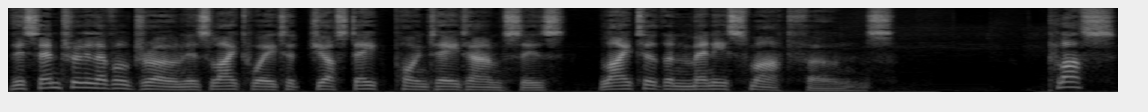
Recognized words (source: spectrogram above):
This entry-level drone is lightweight at just 8.8 ounces, lighter than many smartphones. Plus,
